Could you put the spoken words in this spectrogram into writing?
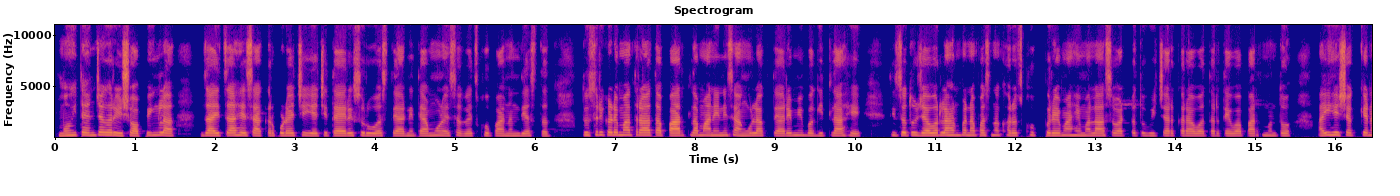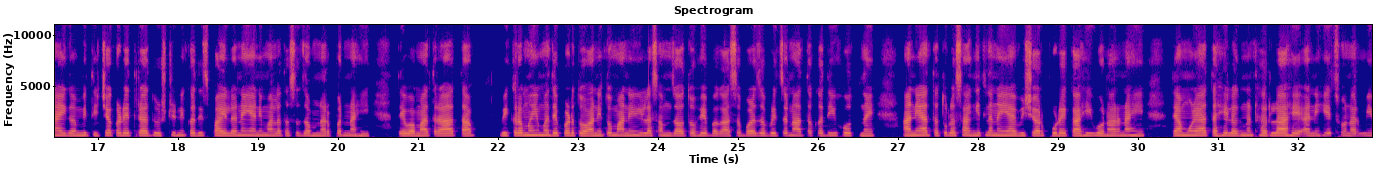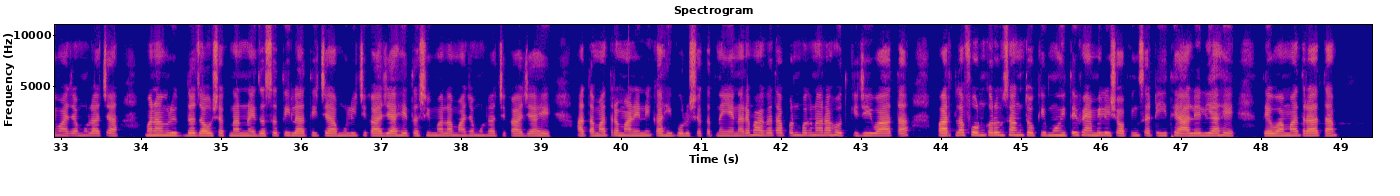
मोहित्यांच्या घरी शॉपिंगला जायचं आहे साखरपुड्याची याची तयारी सुरू असते आणि त्यामुळे सगळेच खूप आनंदी असतात. दुसरीकडे मात्र आता पार्थला मानेने सांगू लागते अरे मी बघितलं आहे. तिचं तुझ्यावर लहानपणापासून खरंच खूप प्रेम आहे. मला असं वाटतं तू विचार करावा. तर तेव्हा पार्थ म्हणतो आई हे शक्य नाही ग. मी तिच्याकडे त्या दृष्टीने कधीच पाहिलं नाही आणि मला तसं जमणार पण नाही. तेव्हा मात्र आता विक्रमही मध्ये पडतो आणि तो मानिनीला समजावतो हे बघा असं बळजबरीचं नातं कधी होत नाही आणि आता तुला सांगितलं नाही या विषयावर पुढे काही होणार नाही. त्यामुळे आता हे लग्न ठरलं आहे आणि हेच होणार. मी माझ्या मुलाच्या मनाविरुद्ध जाऊ शकणार नाही. जसं तिला तिच्या मुलीची काळजी आहे तशी मला माझ्या मुलाची काळजी आहे. आता मात्र मानिनी काही बोलू शकत नाही. येणाऱ्या भागात आपण बघणार आहोत की जीवा आता पार्थला फोन करून सांगतो की मोहिते फॅमिली शॉपिंगसाठी इथे आलेली आहे तेव्हा मात्र आता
